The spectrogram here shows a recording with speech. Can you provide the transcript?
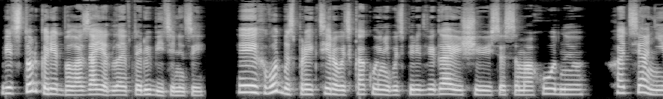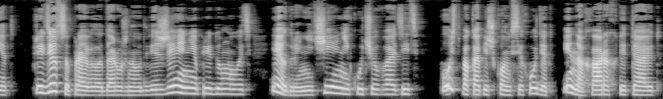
ведь столько лет была заядлой автолюбительницей. Эх, вот бы спроектировать какую-нибудь передвигающуюся самоходную. Хотя нет, придется правила дорожного движения придумывать и ограничений кучу вводить. Пусть пока пешком все ходят и на харах летают.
